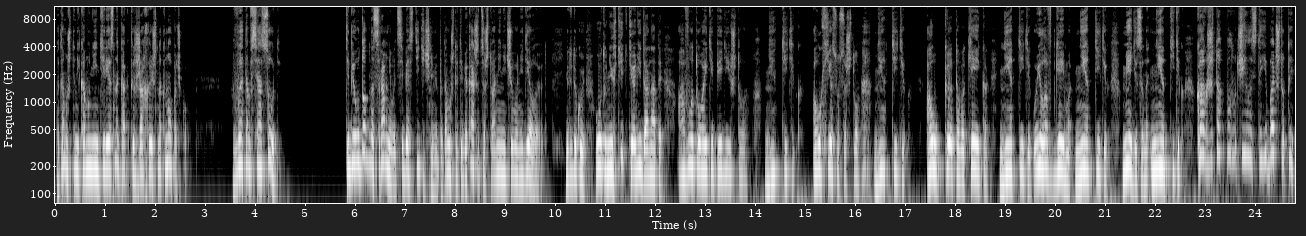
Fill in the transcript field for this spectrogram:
Потому что никому не интересно, как ты жахаешь на кнопочку. В этом вся суть. Тебе удобно сравнивать себя с титичными, потому что тебе кажется, что они ничего не делают. И ты такой, вот у них титьки, они донаты. А вот у айтипедии что? Нет титик. А у Хесуса что? Нет титик. А у этого Кейка нет титик. У Илафтгейма нет титик. У Медисона нет титик. Как же так получилось-то, ебать, что ты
